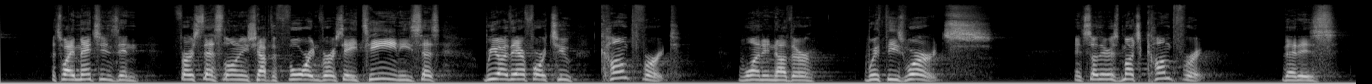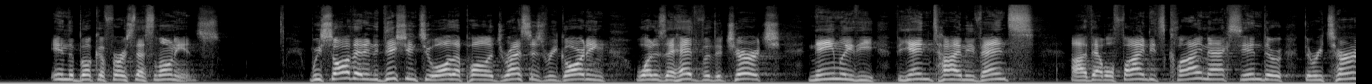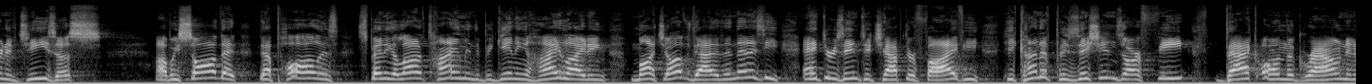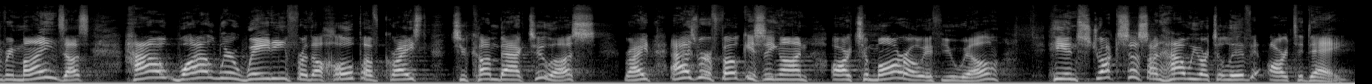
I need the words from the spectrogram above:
That's why he mentions in 1 Thessalonians chapter 4 and verse 18, he says, We are therefore to comfort one another with these words. And so there is much comfort that is in the book of 1 Thessalonians. We saw that in addition to all that Paul addresses regarding what is ahead for the church, namely the, the end time events uh, that will find its climax in the, the return of Jesus, uh, we saw that, that Paul is spending a lot of time in the beginning highlighting much of that. And then as he enters into chapter 5, he, he kind of positions our feet back on the ground and reminds us how, while we're waiting for the hope of Christ to come back to us, right, as we're focusing on our tomorrow, if you will, he instructs us on how we are to live our today.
